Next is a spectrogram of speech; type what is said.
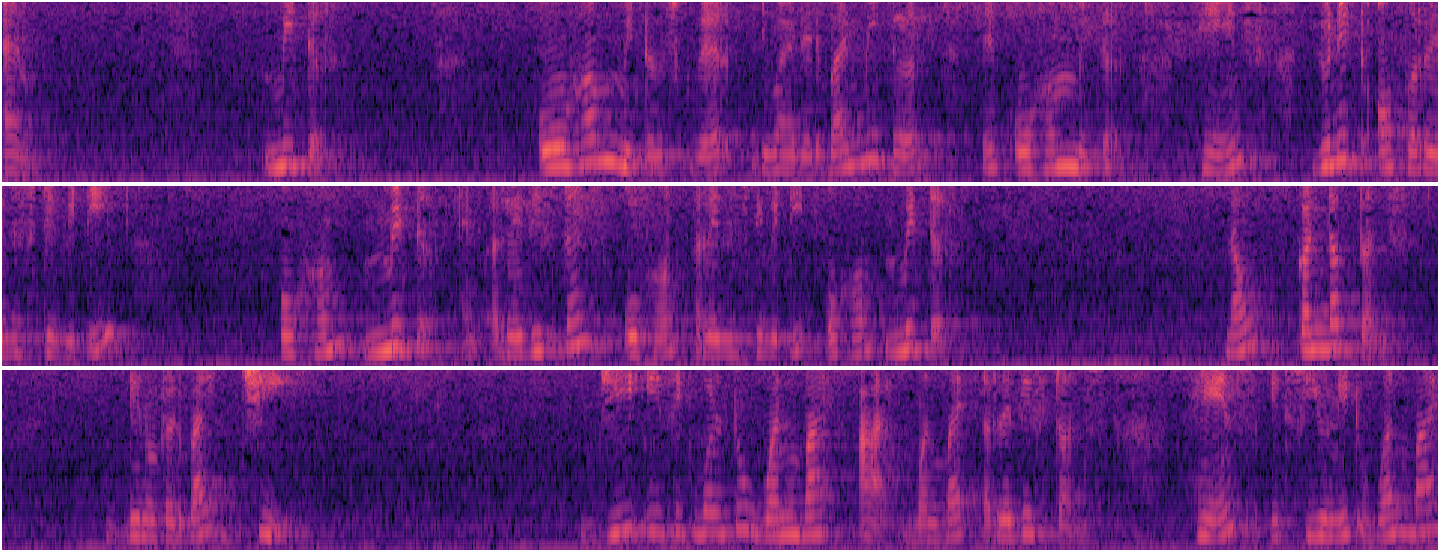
m. Meter ohm meter square divided by meter then ohm meter. Hence unit of resistivity ohm meter and resistance ohm resistivity ohm meter. Now conductance denoted by g. G is equal to 1 by r 1 by resistance. Hence its unit 1 by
